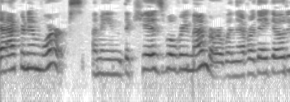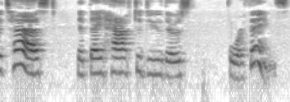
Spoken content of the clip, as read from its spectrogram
the acronym works. I mean, the kids will remember whenever they go to test that they have to do those four things.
